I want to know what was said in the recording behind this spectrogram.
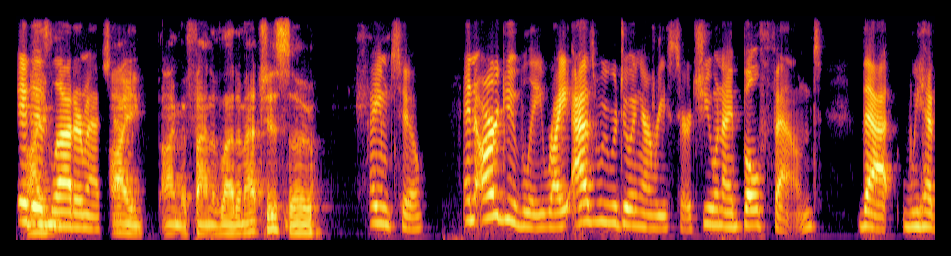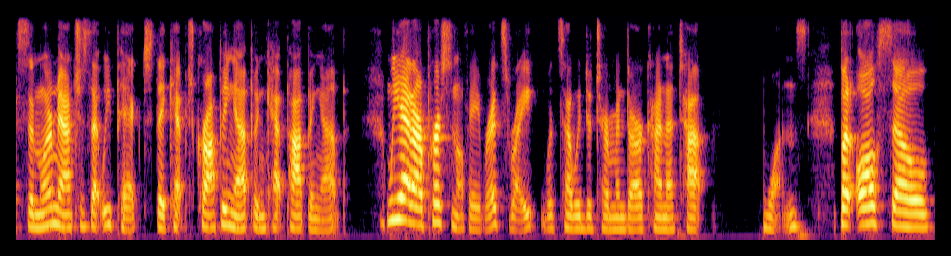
It is I'm- ladder match. I I'm a fan of ladder matches, so I am too. And arguably, right, as we were doing our research, you and I both found that we had similar matches that we picked. They kept cropping up and kept popping up. We had our personal favorites, right? That's how we determined our kind of top ones. But also,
